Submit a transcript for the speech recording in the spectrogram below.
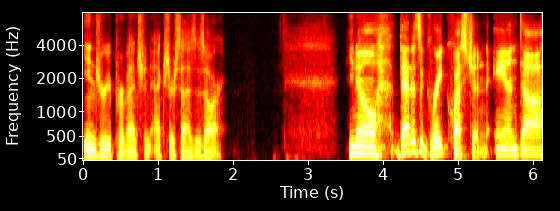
injury prevention exercises are. You know, that is a great question. And uh,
